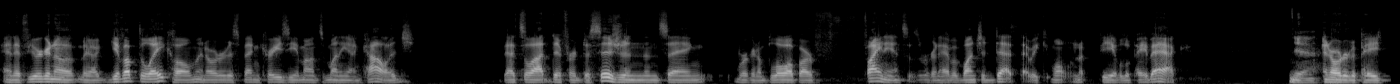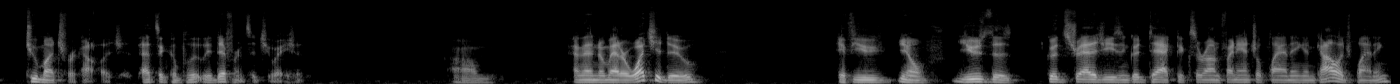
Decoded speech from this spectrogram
And if you're going to give up the lake home in order to spend crazy amounts of money on college, that's a lot different decision than saying we're going to blow up our finances. We're going to have a bunch of debt that we won't be able to pay back yeah in order to pay too much for college that's a completely different situation um, and then no matter what you do if you you know use the good strategies and good tactics around financial planning and college planning.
